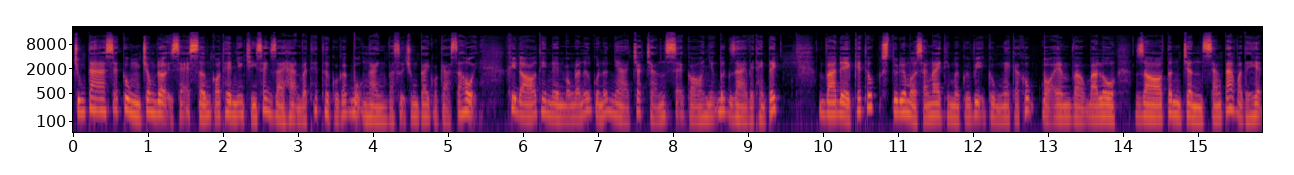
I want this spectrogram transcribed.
Chúng ta sẽ cùng trông đợi sẽ sớm có thêm những chính sách dài hạn và thiết thực của các bộ ngành và sự chung tay của cả xã hội. Khi đó thì nền bóng đá nữ của nước nhà chắc chắn sẽ có những bước dài về thành tích. Và để kết thúc studio mở sáng nay thì mời quý vị cùng nghe ca khúc Bỏ em vào ba lô do Tân Trần sáng tác và thể hiện.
